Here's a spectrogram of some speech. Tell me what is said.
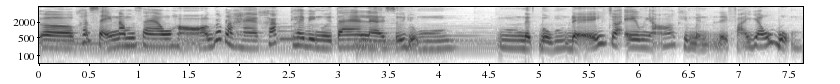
ờ, khách sạn năm sao họ rất là hà khắc thay vì người ta là sử dụng nịch bụng để cho eo nhỏ thì mình lại phải giấu bụng.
